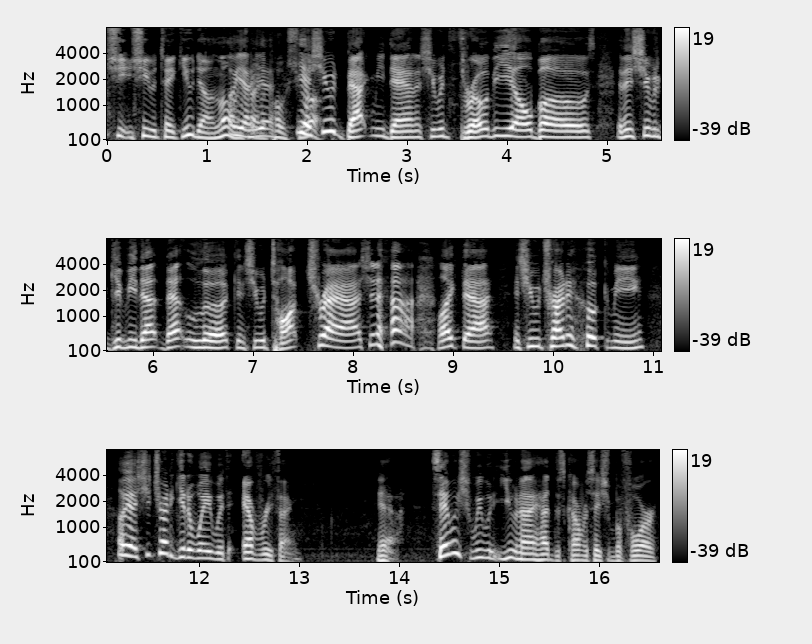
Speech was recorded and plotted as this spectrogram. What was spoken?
She she would take you down low Oh and yeah, yeah, to post you yeah. up. She would back me down, and she would throw the elbows, and then she would give me that that look, and she would talk trash and like that, and she would try to hook me. Oh yeah, she tried to get away with everything. Yeah. See, I wish we would. You and I had this conversation before.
